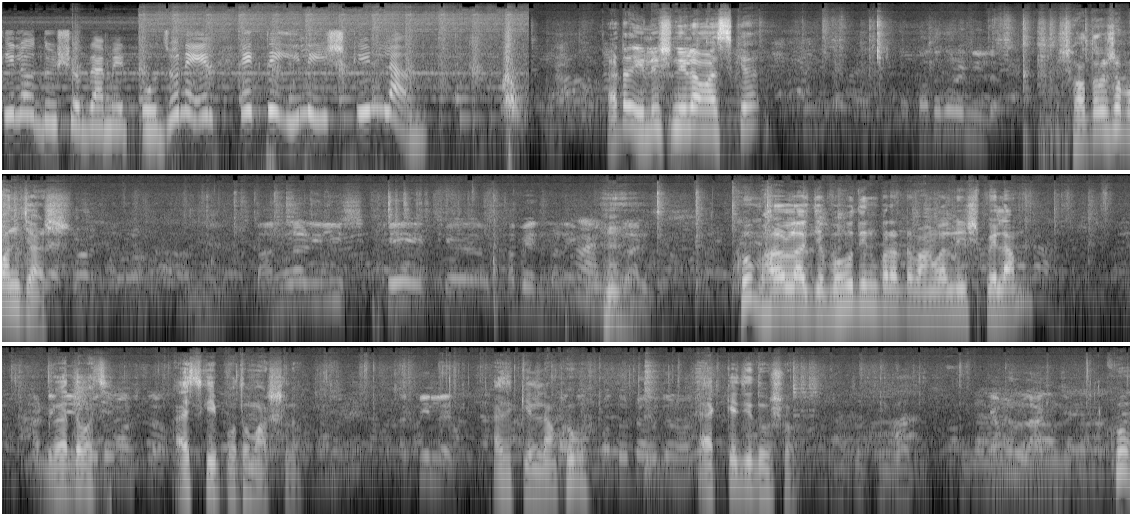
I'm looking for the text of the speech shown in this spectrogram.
কিলো দুশো গ্রামের ওজনের একটি ইলিশ কিনলাম। একটা ইলিশ নিলাম আজকে। কত করে নিল? সতেরোশো পঞ্চাশ বাংলার ইলিশ খেয়ে খে- খাবেন মানে কেমন লাগছে খুব ভালো লাগছে বহুদিন পর একটা বাংলা ইলিশ পেলাম। বেড়াতে পারছি। প্রথম আসলো। আজকেই প্রথম আসলো আজকে কিনলাম। খুব এক কেজি দুশো। খুব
